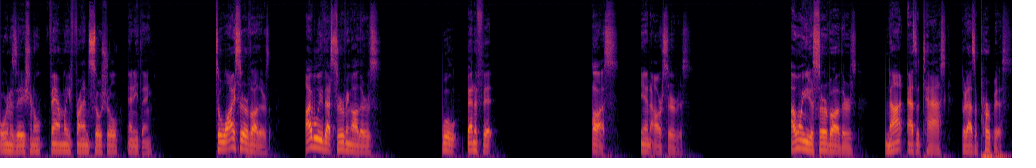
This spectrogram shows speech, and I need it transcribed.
organizational, family, friends, social, anything. So, why serve others? I believe that serving others will benefit us in our service. I want you to serve others not as a task, but as a purpose.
